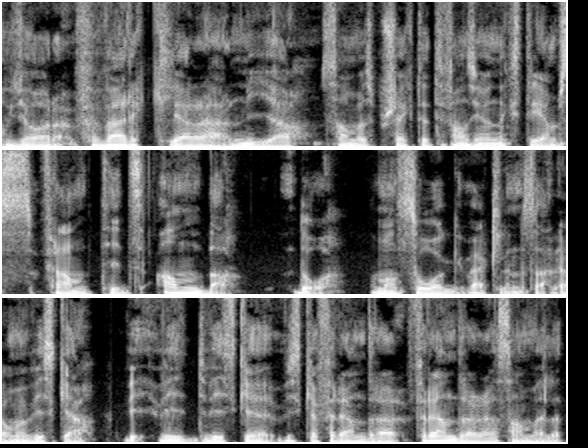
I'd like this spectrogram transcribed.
och göra, förverkliga det här nya samhällsprojektet. Det fanns ju en extrem framtidsanda då. Man såg verkligen så här, ja men vi ska, vi, vi, ska, vi ska förändra, förändra det här samhället.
